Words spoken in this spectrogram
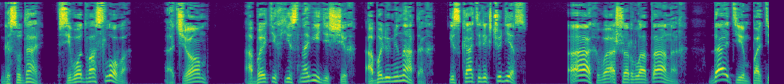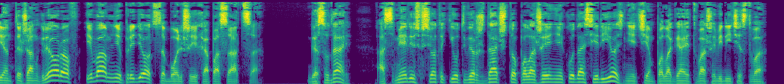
«Государь, всего два слова». «О чем?» «Об этих ясновидящих, об иллюминатах, искателях чудес». «Ах, ваш шарлатанах! Дайте им патенты жонглеров, и вам не придется больше их опасаться». «Государь, осмелюсь все-таки утверждать, что положение куда серьезнее, чем полагает Ваше Величество.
